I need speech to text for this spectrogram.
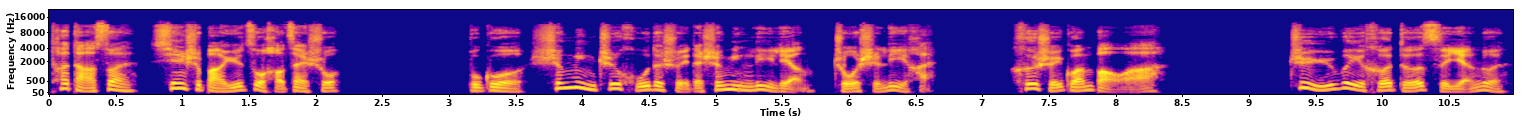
他打算先是把鱼做好再说。不过生命之湖的水的生命力量着实厉害，喝水管饱啊。至于为何得此言论？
